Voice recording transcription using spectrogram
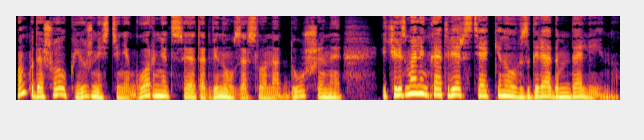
Он подошел к южной стене горницы, отодвинул заслон отдушины и через маленькое отверстие окинул взглядом долину.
